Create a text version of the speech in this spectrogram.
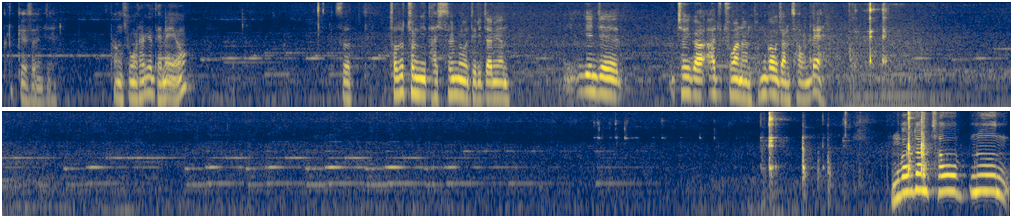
그렇게 해서 이제 방송을 하게 되네요. 그래서 저조청리 다시 설명을 드리자면 이게 이제 저희가 아주 좋아하는 범가우장 차인데 범가우장 차오는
